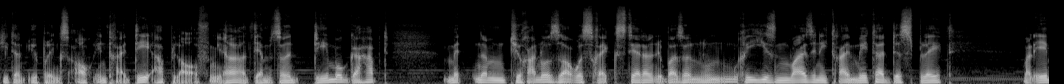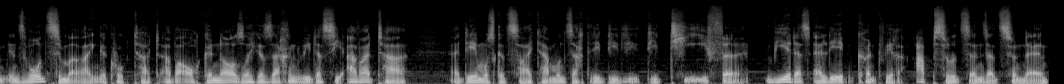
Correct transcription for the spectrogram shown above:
die dann übrigens auch in 3D ablaufen, ja, die haben so eine Demo gehabt mit einem Tyrannosaurus Rex, der dann über so einen riesen, weiß ich nicht, 3 Meter Display mal eben ins Wohnzimmer reingeguckt hat, aber auch genau solche Sachen wie, dass sie Avatar-Demos gezeigt haben und sagte, die, die, die Tiefe, wie ihr das erleben könnt, wäre absolut sensationell.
